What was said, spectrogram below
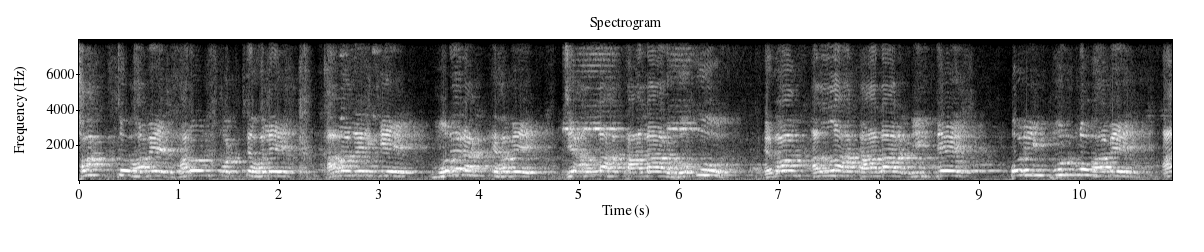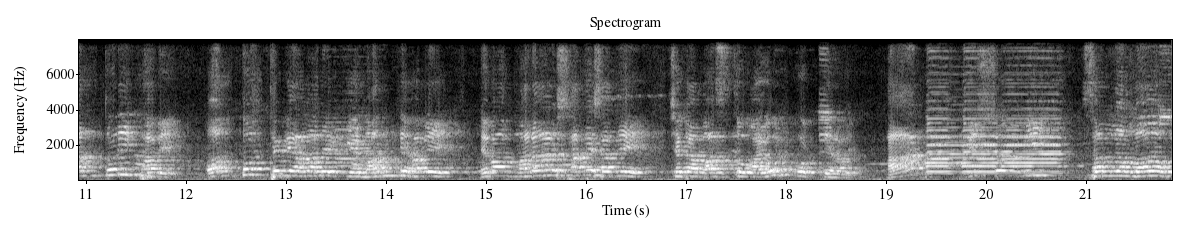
শক্তভাবে ধারণ করতে হলে আমাদেরকে মনে রাখতে হবে যে আল্লাহ তাআলার হুকুম এবং আল্লাহ তাআলার নির্দেশ পরিপূর্ণভাবে, আন্তরিকভাবে অন্তর থেকে আমাদেরকে মানতে হবে এবং মানার সাথে সাথে সেটা বাস্তবায়ন করতে হবে। আর সাল্লাল্লাহু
